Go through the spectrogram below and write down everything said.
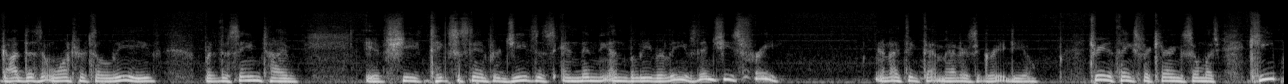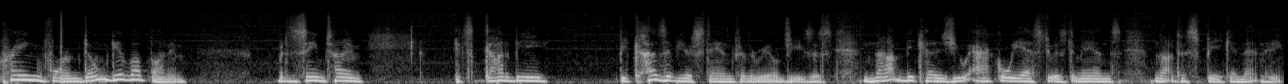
God doesn't want her to leave, but at the same time, if she takes a stand for Jesus and then the unbeliever leaves, then she's free. And I think that matters a great deal. Trina, thanks for caring so much. Keep praying for him. Don't give up on him. But at the same time, it's got to be because of your stand for the real Jesus, not because you acquiesce to his demands not to speak in that name.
